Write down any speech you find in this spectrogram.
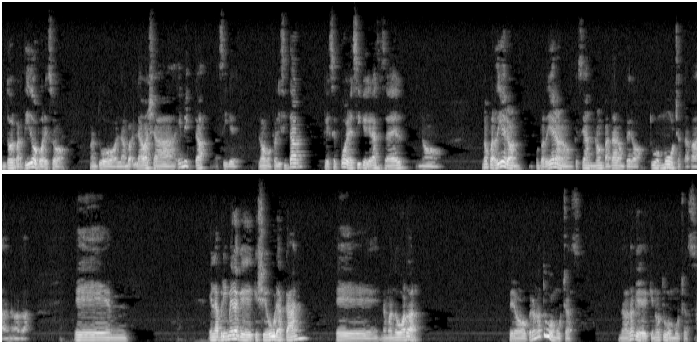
en todo el partido, por eso mantuvo la, la valla invicta, así que lo vamos a felicitar, que se puede decir que gracias a él no, no perdieron, no perdieron, aunque sean, no empataron, pero tuvo muchas tapadas, la verdad. Eh, en la primera que, llegó Huracán, eh, la mandó guardar. Pero, pero no tuvo muchas. La verdad que, no tuvo muchas.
